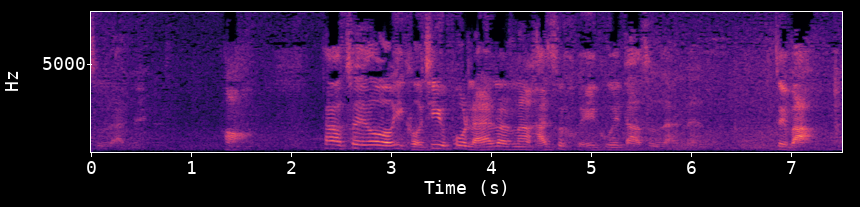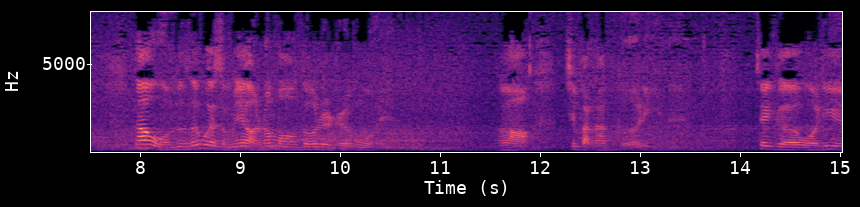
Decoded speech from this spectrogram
自然的，啊，到最后一口气不来了，那还是回归大自然的，对吧？那我们是为什么要有那么多的人为啊，去把它隔离呢？这个我六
